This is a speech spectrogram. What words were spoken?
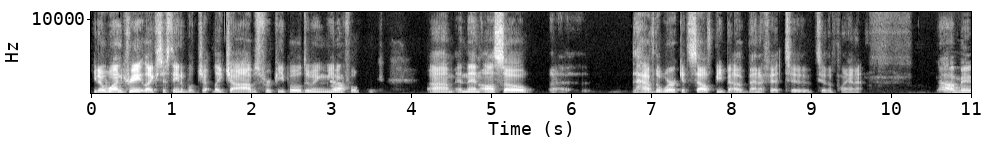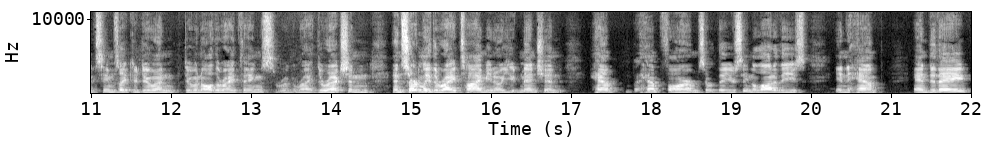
you know, one create like sustainable jo- like jobs for people doing meaningful yeah. work, um, and then also uh, have the work itself be of benefit to to the planet. No, I mean it seems like you're doing doing all the right things, right direction, and certainly the right time. You know, you'd mentioned hemp hemp farms. That you're seeing a lot of these in hemp. And do they,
